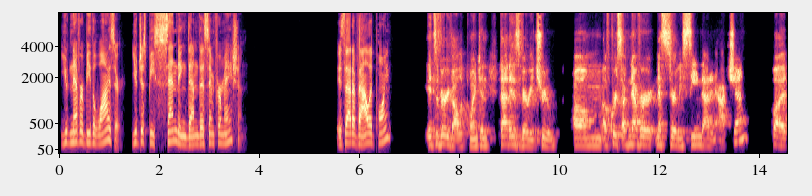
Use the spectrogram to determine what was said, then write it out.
you'd never be the wiser. You'd just be sending them this information. Is that a valid point? It's a very valid point, and that is very true. Um, of course, I've never necessarily seen that in action, but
